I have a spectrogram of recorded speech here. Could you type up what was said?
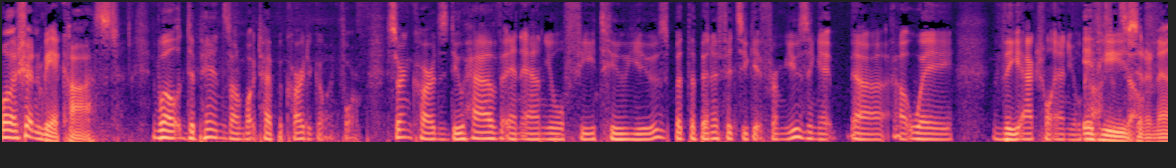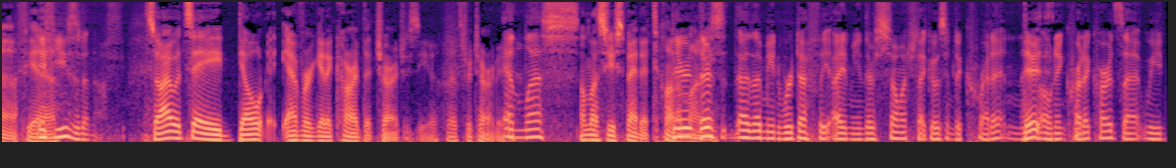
well, there shouldn't be a cost. well, it depends on what type of card you're going for. Certain cards do have an annual fee to use, but the benefits you get from using it uh, outweigh the actual annual cost If you use itself. it enough, yeah. If you use it enough. So I would say don't ever get a card that charges you. That's retarded. Unless Unless you spend a ton there, of money. there's, uh, I mean, we're definitely. I mean, there's so much that goes into credit and There- owning credit cards that we.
